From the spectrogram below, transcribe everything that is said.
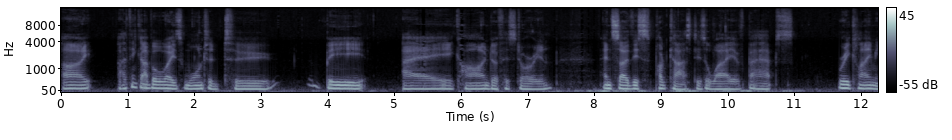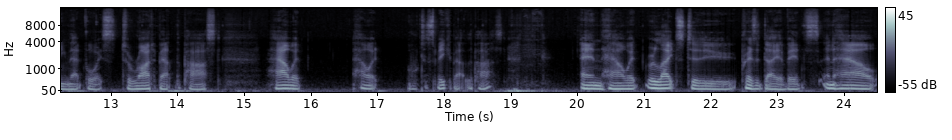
I I think I've always wanted to be a kind of historian and so this podcast is a way of perhaps reclaiming that voice to write about the past, how it, how it, or to speak about the past, and how it relates to present day events and how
